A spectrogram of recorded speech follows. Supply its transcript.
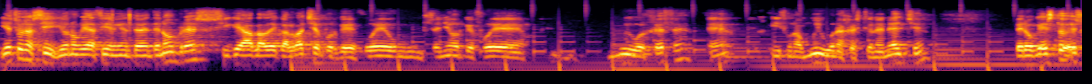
Y esto es así, yo no voy a decir evidentemente nombres, sí que he hablado de Calvache porque fue un señor que fue muy buen jefe, ¿eh? Hizo una muy buena gestión en Elche, pero que esto es,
